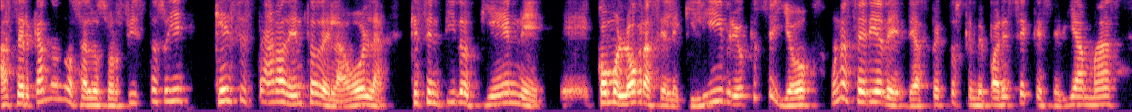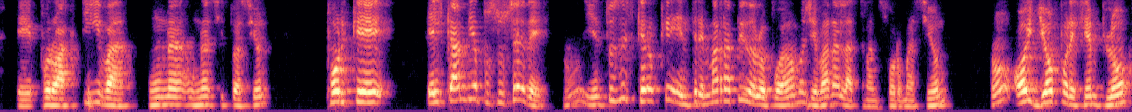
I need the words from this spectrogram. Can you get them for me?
acercándonos a los surfistas, oye, ¿qué es estar adentro de la ola? ¿Qué sentido tiene? Eh, ¿Cómo logras el equilibrio? ¿Qué sé yo? Una serie de, aspectos que me parece que sería más eh, proactiva una, una situación, porque el cambio pues sucede, ¿no? Y entonces creo que entre más rápido lo podamos llevar a la transformación, Hoy yo, por ejemplo,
